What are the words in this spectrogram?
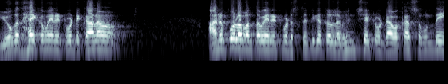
యోగదాయకమైనటువంటి కాలం అనుకూలవంతమైనటువంటి స్థితిగతులు లభించేటువంటి అవకాశం ఉంది.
